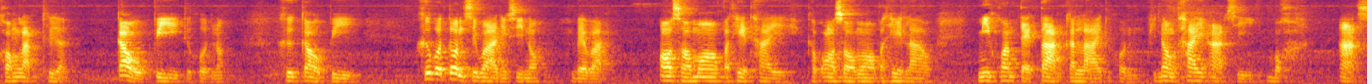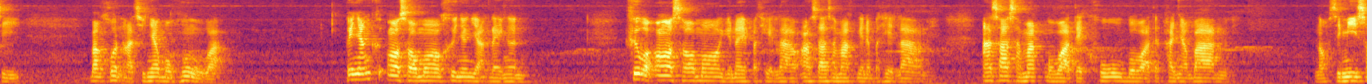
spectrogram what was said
ของรัฐเถื่อเก้าปีทุกคนเนาะคือเก้าปี คือบ่ต้นสิว่าจังซี่เนาะแบบว่าอสม ประเทศไทย กับอสม ประเทศลาวมีความแตกต่างกันหลายทุกคน พี่น้องไทยอาจสิบอกอาจสิบางคนอาจสิยังบ่ฮู้ว่าเป็นยังคืออสม คือยังอยากได้เงิน คือว่าอสมอยู่ในประเทศลาวอาสาสมัครอยู่ในประเทศลาวนี่อาสาสมัครบ่ว่าแต่ครูบ่ว่าแต่พยาบาลเนาะสิมีซ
